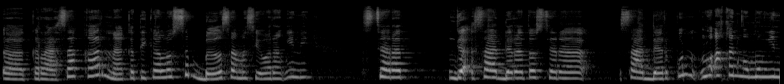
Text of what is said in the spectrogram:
eh, kerasa karena ketika lo sebel sama si orang ini secara nggak sadar atau secara sadar pun lo akan ngomongin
